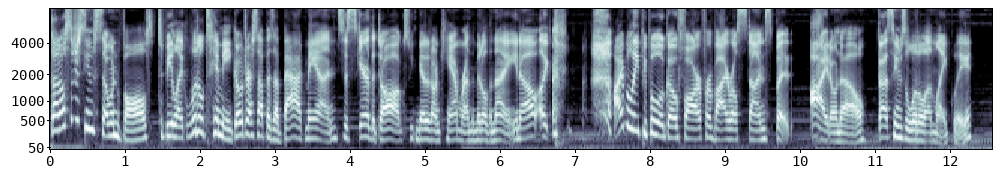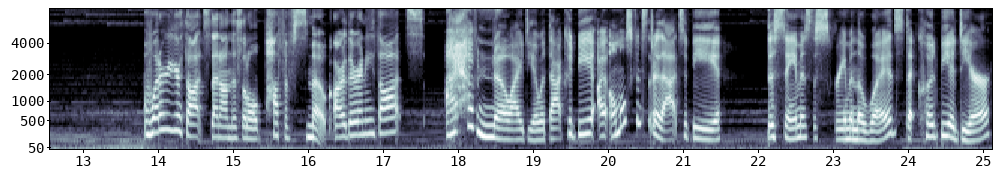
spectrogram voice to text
That also just seems so involved to be like, little Timmy, go dress up as a bad man to scare the dog so we can get it on camera in the middle of the night, you know? Like, I believe people will go far for viral stunts, but I don't know. That seems a little unlikely. What are your thoughts then on this little puff of smoke? Are there any thoughts? I have no idea what that could be. I almost consider that to be the same as the scream in the woods that could be a deer.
